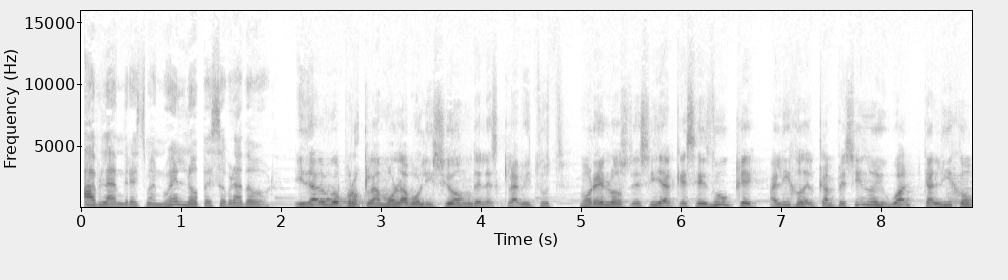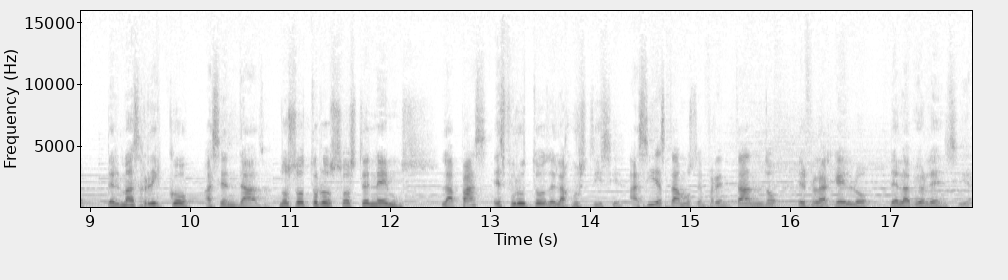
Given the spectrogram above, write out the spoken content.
Habla Andrés Manuel López Obrador. Hidalgo proclamó la abolición de la esclavitud. Morelos decía que se eduque al hijo del campesino igual que al hijo del más rico hacendado. Nosotros sostenemos la paz es fruto de la justicia. Así estamos enfrentando el flagelo de la violencia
